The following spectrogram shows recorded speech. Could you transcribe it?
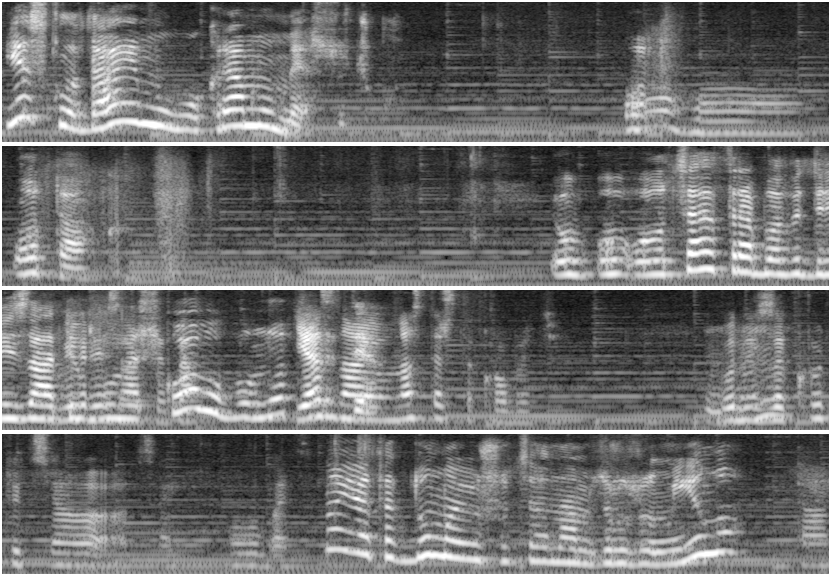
І складаємо в окрему мисочку. От, Ого. отак. О- о- Оце треба відрізати, Відрізати, обов'язково, бо воно Я тверде. знаю, у нас теж так роблять. Буде Мгм. закрутиться цей голубець. Ну, я так думаю, що це нам зрозуміло. Так.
